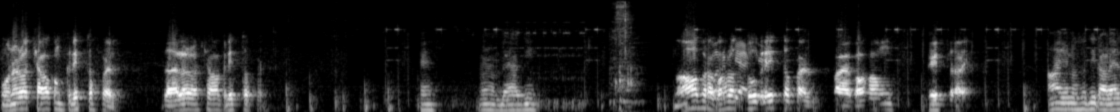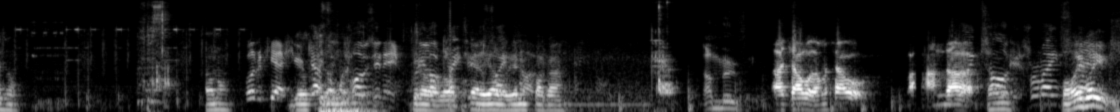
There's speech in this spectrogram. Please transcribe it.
Uno de los chavos con Christopher. Dale a los chavos a Christopher. ¿Qué? No, no, ve aquí. No, pero Bueno, cógelo ¿qué tú? Christopher, para que coja un strike. Ah, yo no sé tirar eso. No, no. Yo tiro más. loco, Relocating que diablo, safe vienen para acá. Ah, chavo, dame chavo. Anda. Voy, voy.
